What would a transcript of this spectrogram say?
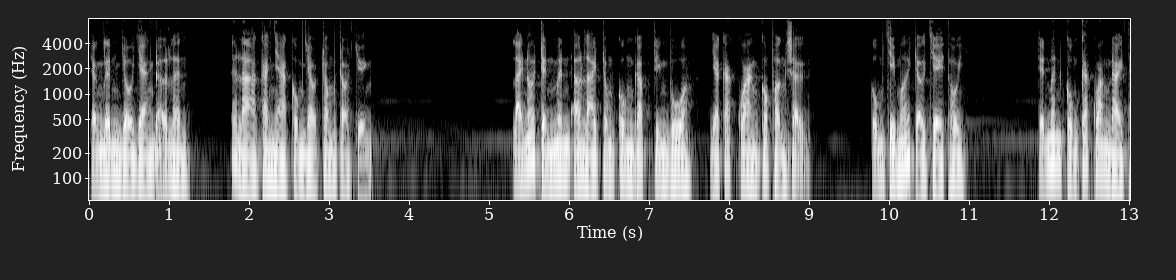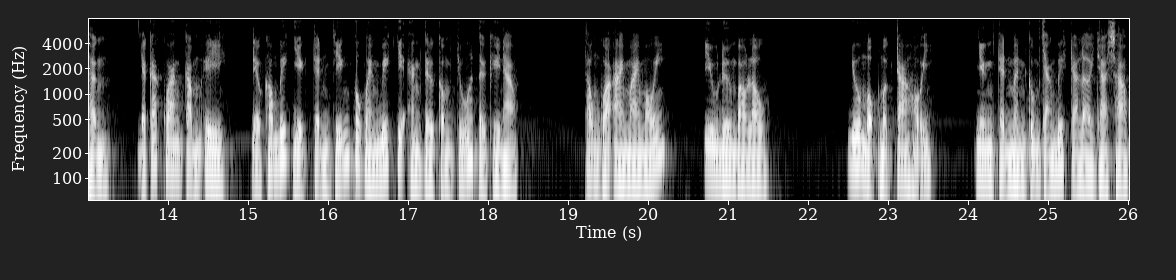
Trần Linh vội vàng đỡ lên Thế là cả nhà cùng vào trong trò chuyện. Lại nói Trịnh Minh ở lại trong cung gặp riêng vua Và các quan có phận sự Cũng chỉ mới trở về thôi. Trịnh Minh cùng các quan đại thần Và các quan cẩm y Đều không biết việc Trịnh Chiến có quen biết với An Tư công chúa từ khi nào. Thông qua ai mai mối, Yêu đương bao lâu? Vua một mực tra hỏi, Nhưng Trịnh Minh cũng chẳng biết trả lời ra sao.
